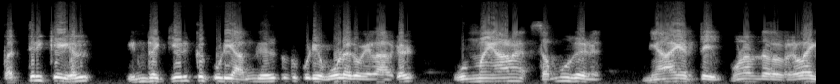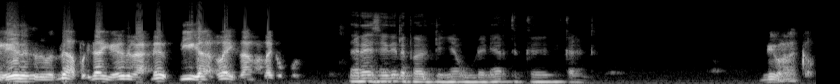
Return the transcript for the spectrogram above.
பத்திரிகைகள் இன்றைக்கு இருக்கக்கூடிய அங்கு இருக்கக்கூடிய ஊடகவியலாளர்கள் உண்மையான சமூக நியாயத்தை உணர்ந்தவர்களா எழுதுறது வந்து அப்படிதான் எழுதுறாங்க. பீகார்ல இதான் நடக்க போகுது. நிறைய செய்திகளை பகிர்ந்தீங்க உங்களுடைய நேரத்துக்கு மிக்க நன்றி, வணக்கம்.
